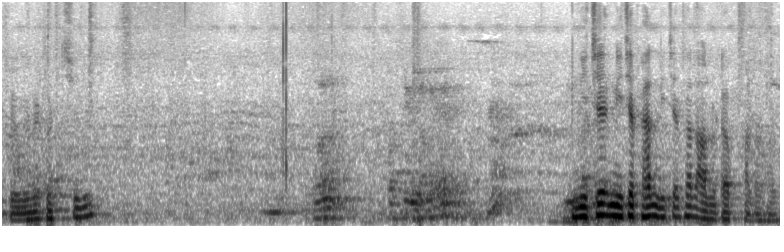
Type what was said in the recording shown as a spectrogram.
ক্যামেরা করছি নিচে নিচে ফেল নিচে ফেল আলোটা ভালো হয়।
